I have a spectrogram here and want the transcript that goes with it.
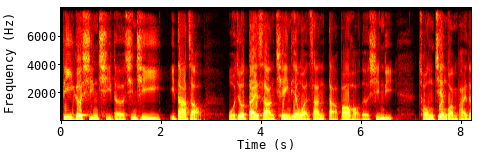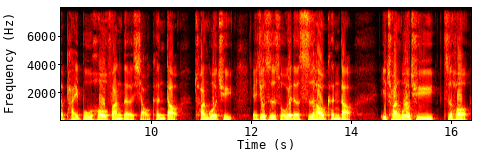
第一个星期的星期一，一大早，我就带上前一天晚上打包好的行李，从建管排的排部后方的小坑道穿过去，也就是所谓的四号坑道。”一穿过去之后，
